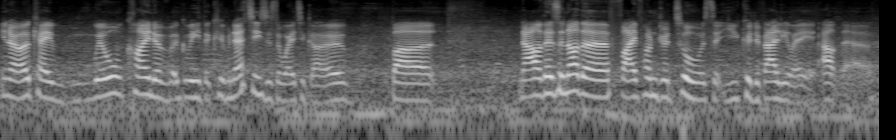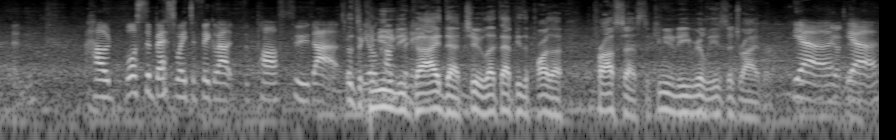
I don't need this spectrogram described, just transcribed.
You know, okay, we all kind of agree that Kubernetes is the way to go, but now there's another 500 tools that you could evaluate out there. And how, what's the best way to figure out the path through that? Let the community guide that too. Let that be the part of the process. The community really is the driver. Yeah, yeah. yeah.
